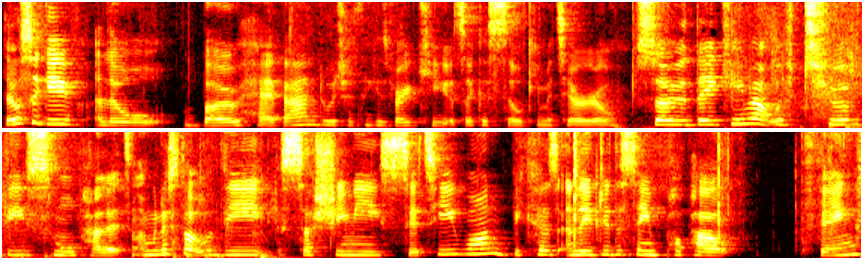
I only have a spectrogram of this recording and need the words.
They also gave a little bow hairband, which I think is very cute. It's like a silky material. So they came out with two of these small palettes. I'm gonna start with the Sashimi City one because, and they do the same pop out thing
